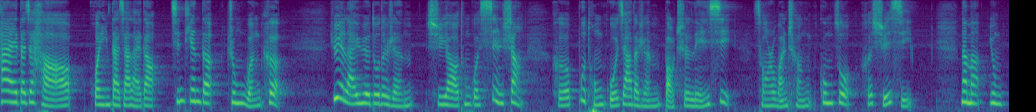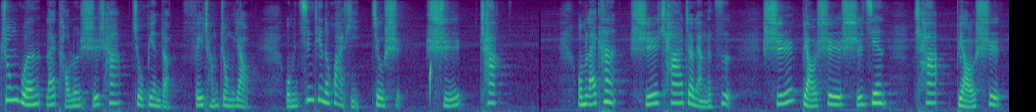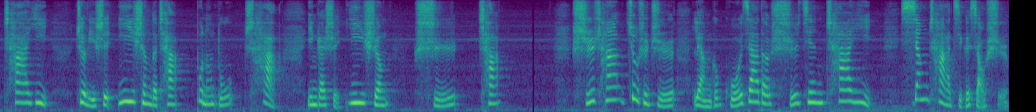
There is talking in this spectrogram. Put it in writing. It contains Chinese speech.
嗨，大家好，欢迎大家来到今天的中文课。越来越多的人需要通过线上和不同国家的人保持联系，从而完成工作和学习。那么，用中文来讨论时差就变得非常重要。我们今天的话题就是时差。我们来看“时差”这两个字，“时”表示时间，“差”。表示差异，这里是医生的差，不能读差，应该是医生时差。时差就是指两个国家的时间差异相差几个小时。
